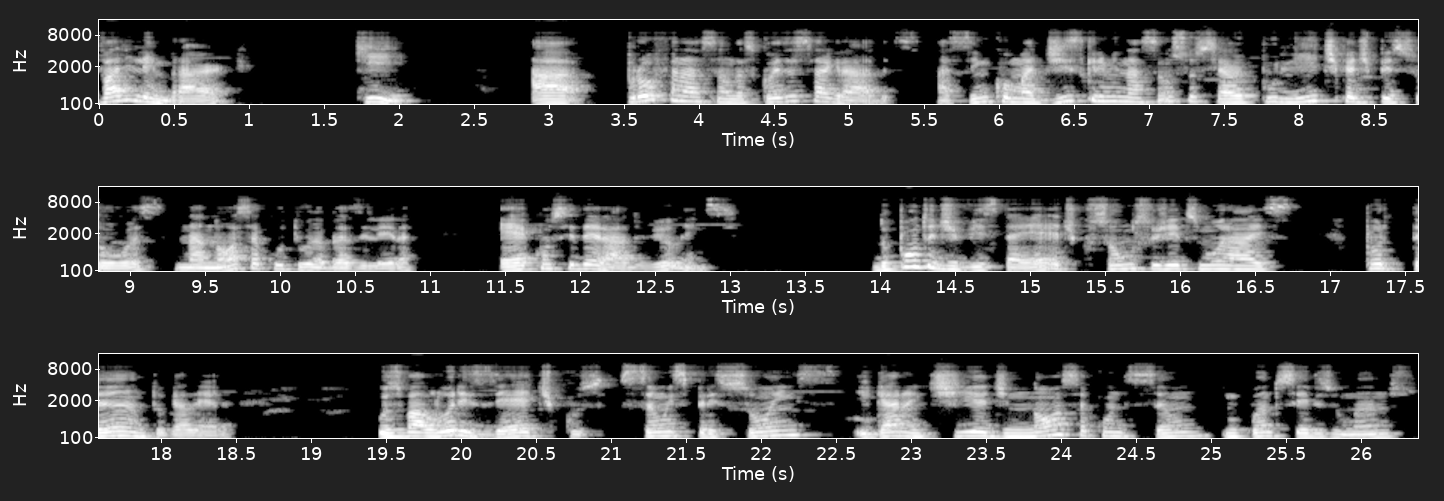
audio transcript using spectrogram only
Vale lembrar que a profanação das coisas sagradas, assim como a discriminação social e política de pessoas na nossa cultura brasileira, é considerado violência. Do ponto de vista ético, somos sujeitos morais, Portanto, galera, os valores éticos são expressões e garantia de nossa condição enquanto seres humanos,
